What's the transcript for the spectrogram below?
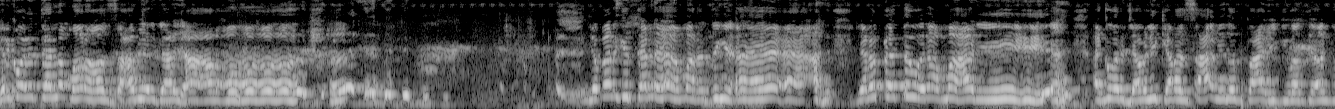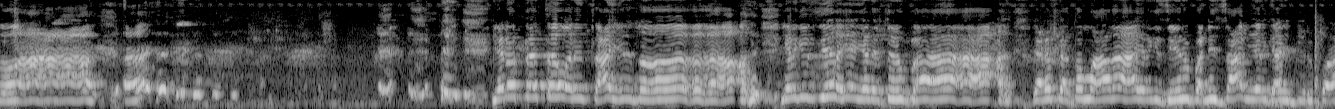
எனக்கு ஒரு தென்னை மரம் சாமி இருக்காரு யாரும்? எவனுக்கு தென்னை மரத்துங்க? என பெத்த ஒரு அம்மாடி? அங்க ஒரு ஜவுளி கடை சாமி இந்த பாவிக்கு வந்தாங்க என பெத்த ஒரு தாய் இருந்தோம் எனக்கு சீரையை எடுத்திருப்பா. என பெத்த மாதா எனக்கு சீரு பண்ணி சாமி எனக்கு அனுப்பியிருப்பா.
